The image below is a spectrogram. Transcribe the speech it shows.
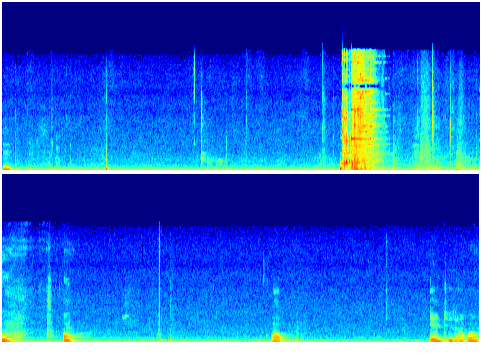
Hmm. Ooh. Oh. Well. Didn't do that well.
